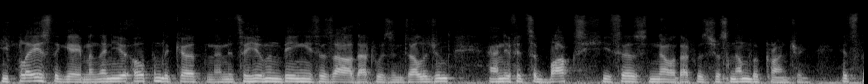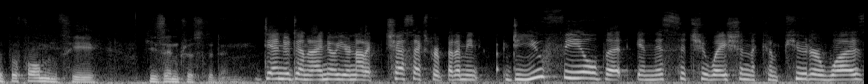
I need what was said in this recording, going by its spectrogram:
he plays the game, and then you open the curtain, and it's a human being. He says, "Ah, that was intelligent." And if it's a box, he says, "No, that was just number crunching." It's the performance he he's interested in. Daniel Dennett, I know you're not a chess expert, but I mean, do you feel that in this situation the computer was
